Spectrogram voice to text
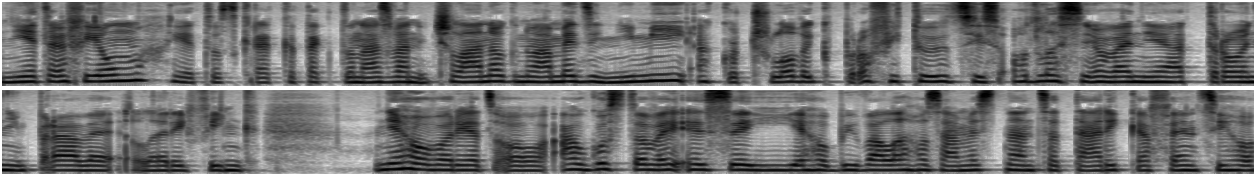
Nie ten film, je to skrátka takto nazvaný článok. No a medzi nimi, ako človek profitujúci z odlesňovania, tróni práve Larry Fink. Nehovoriac o augustovej eseji jeho bývalého zamestnanca Tarika Fancyho,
